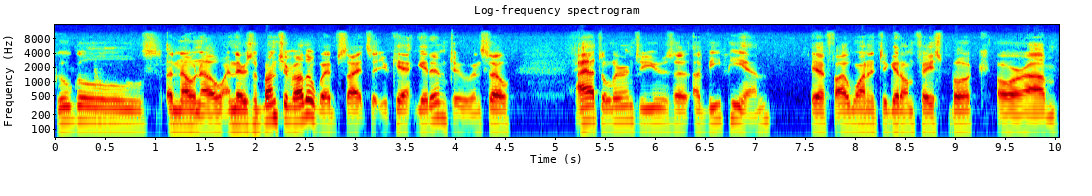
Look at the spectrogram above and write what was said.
Google's a no no, and there's a bunch of other websites that you can't get into, and so I had to learn to use a, a VPN if I wanted to get on Facebook or um,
